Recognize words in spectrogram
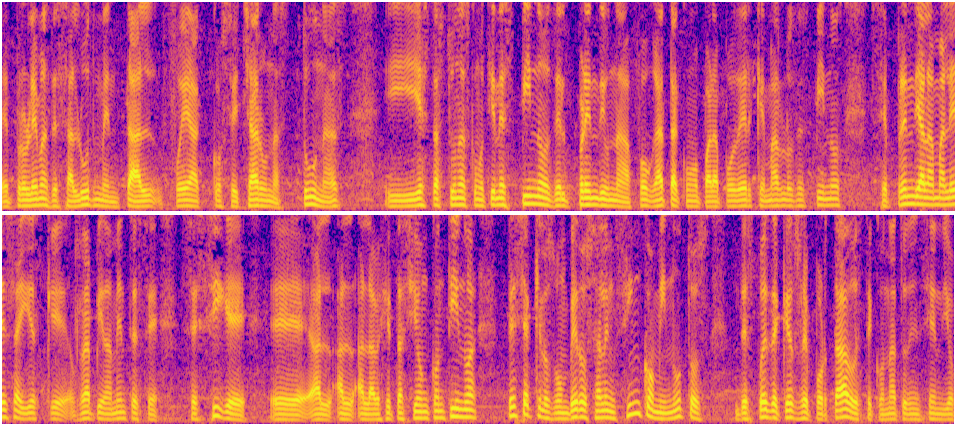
eh, problemas de salud mental fue a cosechar unas tunas y estas tunas como tiene espinos, él prende una fogata como para poder quemar los espinos, se prende a la maleza y es que rápidamente se, se sigue eh, a la vegetación continua, pese a que los bomberos salen cinco minutos después de que es reportado este conato de incendio.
